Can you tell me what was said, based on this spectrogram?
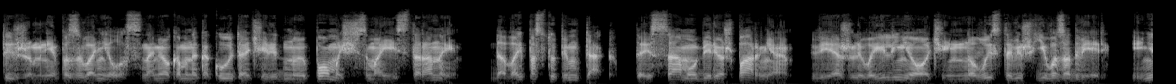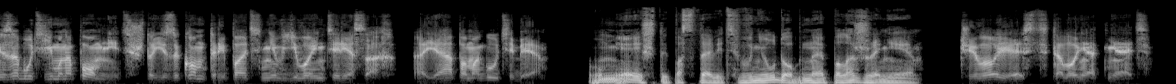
«Ты же мне позвонил с намеком на какую-то очередную помощь с моей стороны. Давай поступим так. Ты сам уберешь парня, вежливо или не очень, но выставишь его за дверь. И не забудь ему напомнить, что языком трепать не в его интересах, а я помогу тебе». «Умеешь ты поставить в неудобное положение». «Чего есть, того не отнять.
